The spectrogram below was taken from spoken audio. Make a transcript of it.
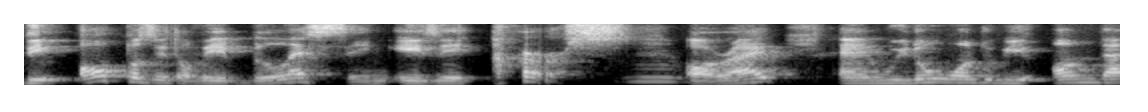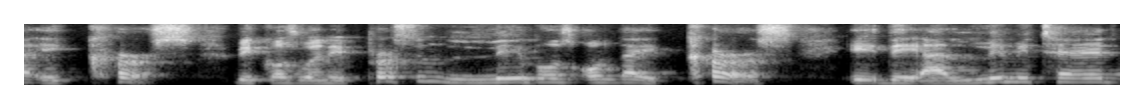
The opposite of a blessing is a curse. Mm. All right. And we don't want to be under a curse because when a person labors under a curse, it, they are limited,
